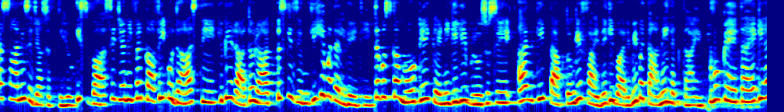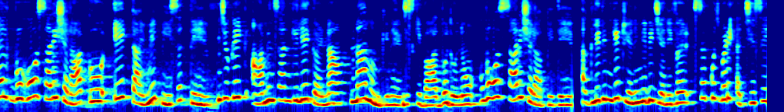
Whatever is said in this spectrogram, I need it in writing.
आसानी से जा सकती हो। इस बात से जेनिफर काफ़ी उदास थी, क्योंकि रातों रात उसकी ज़िंदगी ही बदल गई थी। तब उसका मोह ठीक करने के लिए ब्रूस उसे हल्क की ताकतों के फ़ायदे के बारे में बताने लगता है। वो कहता है की हल्क बहुत सारी शराब को एक टाइम में पी सकते हैं, जो कि एक आम इंसान के लिए करना नामुमकिन है, जिसके बाद वो दोनों बहुत सारी शराब पीते हैं। अगले दिन के ट्रेनिंग में भी जेनिफर सब कुछ बड़ी अच्छे से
